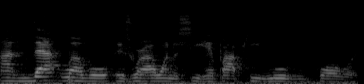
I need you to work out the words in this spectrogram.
on that level is where I want to see hip hop keep moving forward.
